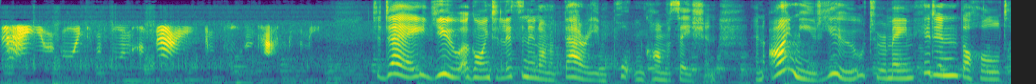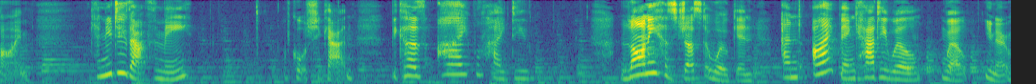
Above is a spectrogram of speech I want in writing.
today you are going to perform a very important task for me. Today, you are going to listen in on a very important conversation, and I need you to remain hidden the whole time. Can you do that for me? Of course you can, because I will hide you. Lani has just awoken, and I think Hattie will, well, you know.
